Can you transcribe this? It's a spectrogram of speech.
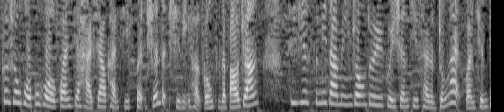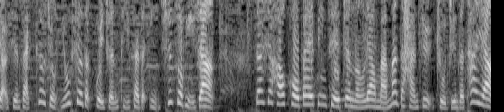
歌手火不火，关键还是要看其本身的实力和公司的包装。其实，思密达民众对于鬼神题材的钟爱，完全表现在各种优秀的鬼神题材的影视作品上。像是好口碑并且正能量满满的韩剧《主君的太阳》，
